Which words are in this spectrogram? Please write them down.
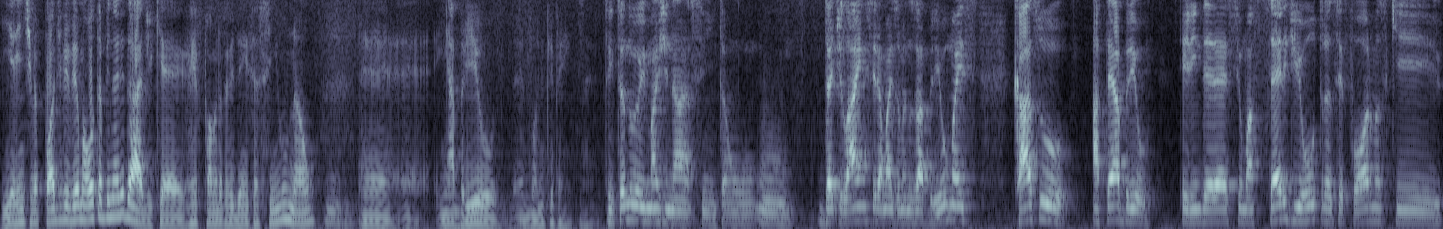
E a gente pode viver uma outra binariedade, que é reforma da Previdência sim ou não, uhum. é, é, em abril é, do ano que vem. Né? Tentando imaginar assim, então, o deadline seria mais ou menos abril, mas caso até abril ele enderece uma série de outras reformas que,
